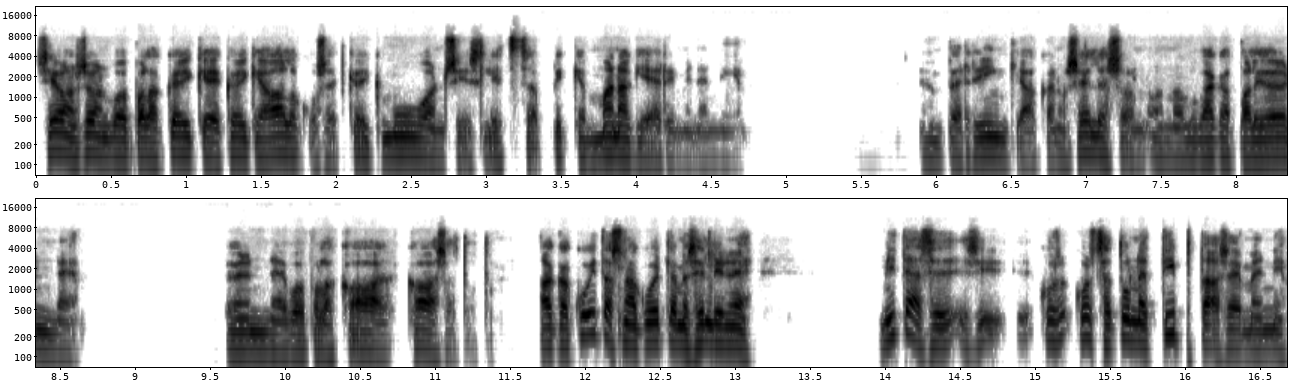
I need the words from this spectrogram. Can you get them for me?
se on, se on voi olla köikeä, köikeä alkus, että kaikki muu on siis litsa pikken manageriminen niin ympäri rinkiä, no selles on, on ollut väga paljon önneä, önneä voi olla ka, kaasatut. Aika kuitas nagu ütleme selline, mitä se, kun, kun sä tunnet tiptasemen, niin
